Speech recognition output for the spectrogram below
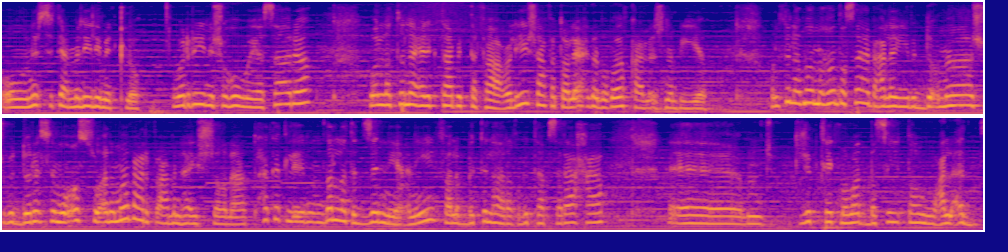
ونفسي تعملي لي مثله. وريني شو هو يا سارة. والله طلع الكتاب التفاعلي شافته على إحدى المواقع الأجنبية. قلت لها ماما هذا صعب علي بده قماش وبده رسم وقص وأنا ما بعرف أعمل هاي الشغلات. حكت لي ضلت تزن يعني فلبت لها رغبتها بصراحة. جبت هيك مواد بسيطة وعلى القد.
